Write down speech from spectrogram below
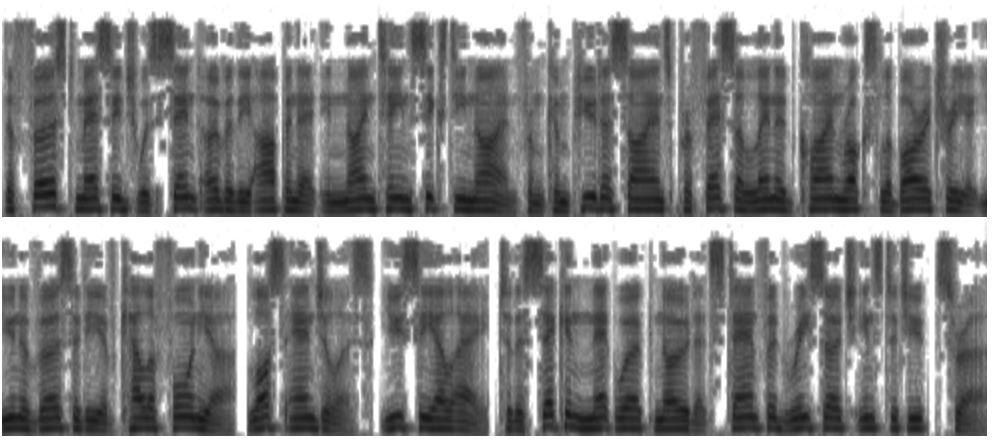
The first message was sent over the ARPANET in 1969 from computer science professor Leonard Kleinrock's laboratory at University of California, Los Angeles UCLA to the second network node at Stanford Research Institute SRI.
